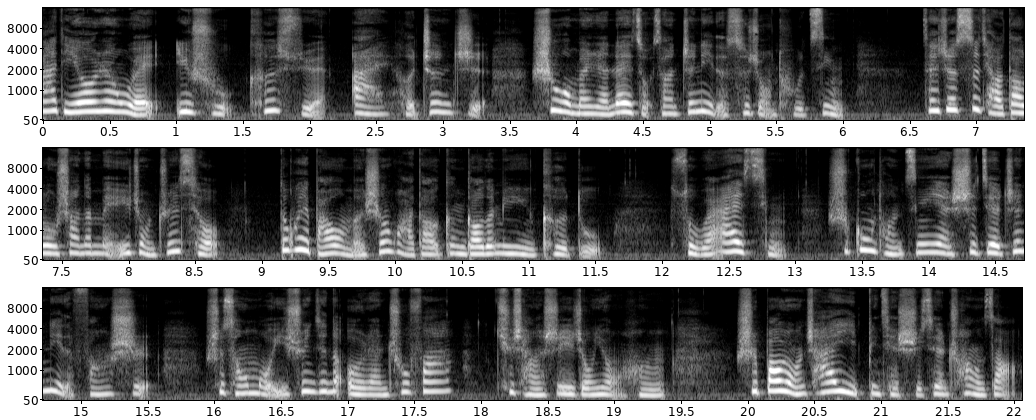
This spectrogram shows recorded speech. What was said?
巴迪欧认为，艺术、科学、爱和政治是我们人类走向真理的四种途径。在这四条道路上的每一种追求，都会把我们升华到更高的命运刻度。所谓爱情，是共同经验世界真理的方式，是从某一瞬间的偶然出发，去尝试一种永恒，是包容差异并且实现创造，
